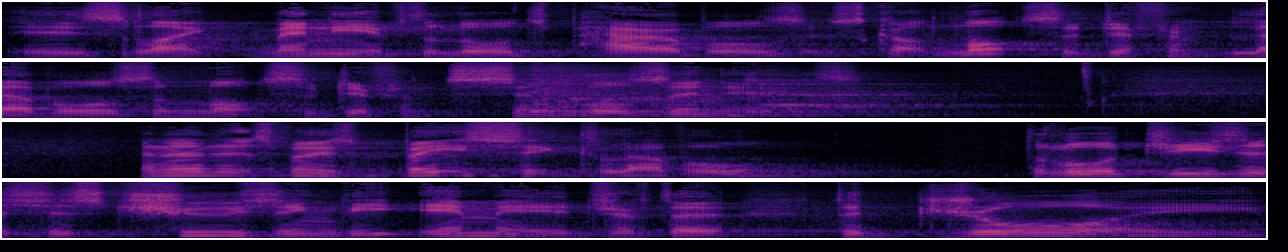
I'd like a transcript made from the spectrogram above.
is like many of the Lord's parables, it's got lots of different levels and lots of different symbols in it. And at its most basic level, the Lord Jesus is choosing the image of the, the joy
